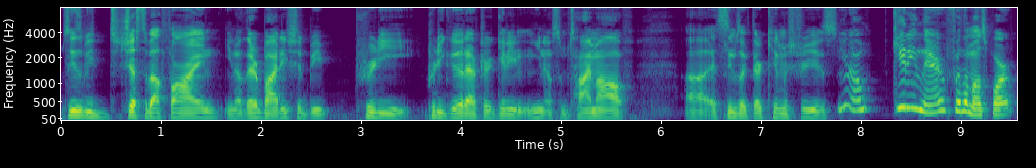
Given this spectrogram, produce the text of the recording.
seems to be just about fine. You know their body should be pretty pretty good after getting you know some time off. Uh it seems like their chemistry is you know getting there for the most part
